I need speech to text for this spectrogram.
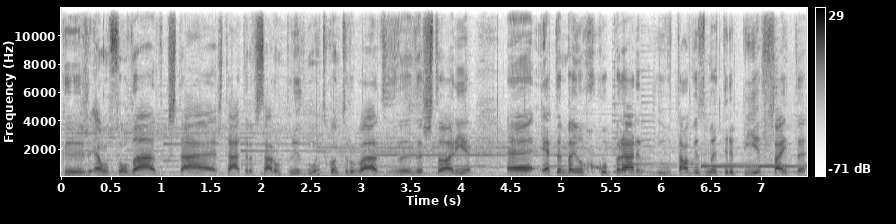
que é um soldado que está, está a atravessar um período muito conturbado da, da história. Ah, é também um recuperar, talvez, uma terapia feita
